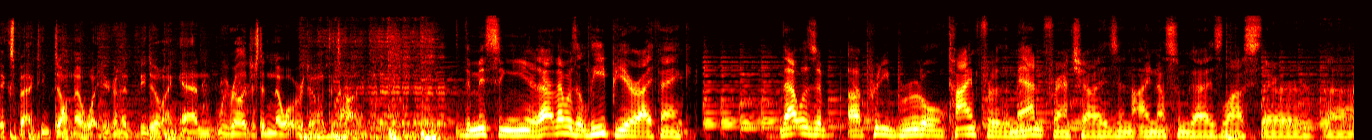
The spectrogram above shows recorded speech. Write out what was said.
expect. You don't know what you're going to be doing, and we really just didn't know what we were doing at the time. The missing year, that, that was a leap year, I think. That was a, a pretty brutal time for the Madden franchise, and I know some guys lost their uh,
